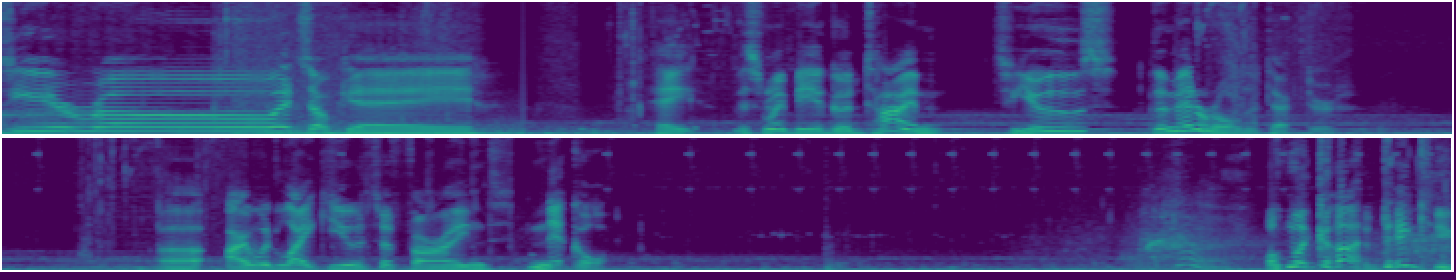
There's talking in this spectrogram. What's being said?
zero. It's okay. Hey, this might be a good time to use the mineral detector. Uh, I would like you to find nickel. Oh my god, thank you.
